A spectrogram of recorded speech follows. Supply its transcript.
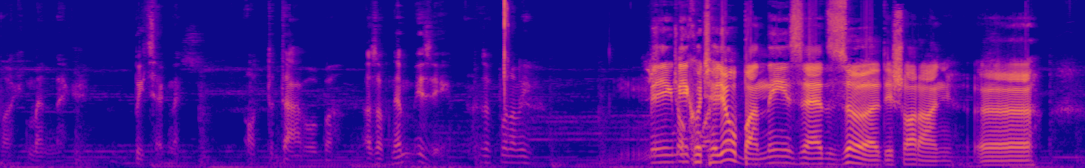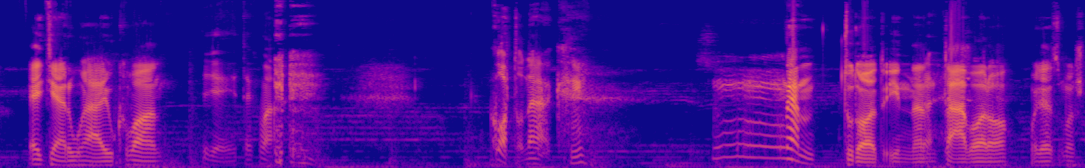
valaki mennek. Picegnek. Ott a távolba. Azok nem izé? Azok valami... Még, még hogyha jobban nézed, zöld és arany ö, egyenruhájuk van. Figyeljétek már. Katonák. Hm? Nem tudod innen távolra, hogy ez most...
